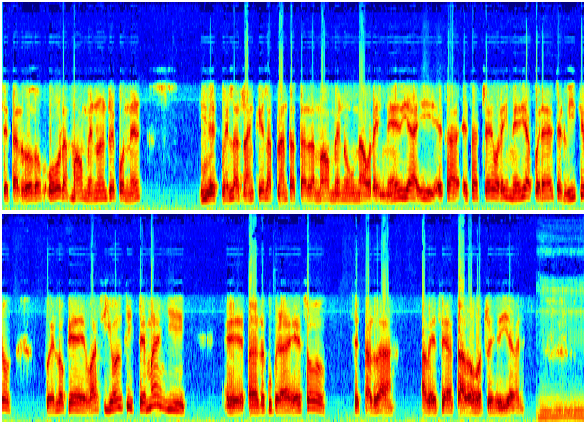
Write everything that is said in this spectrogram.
se tardó dos horas más o menos en reponer y después el arranque de la planta tarda más o menos una hora y media y esa, esas tres horas y media fuera de servicio fue lo que vació el sistema y eh, para recuperar eso se tarda a veces hasta dos o tres días. ¿verdad? Mm.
